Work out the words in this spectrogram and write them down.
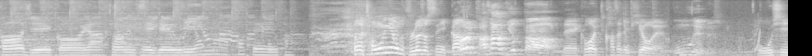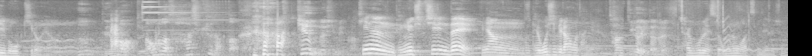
퍼질 거야. 전 세계 우리 엄마 아빠 빼고 다. 그거 정훈이 형도 불러줬으니까. 널 가사가 귀엽다. 네 그거 가사 좀 귀여워요. 몸무게 몇입니까? 55kg요 대박 나보다 40kg 작다 키는 몇입니까? 키는 167인데 그냥 150이라 하고 다녀요 장기가 있다면? 잘 모르겠어요 없는 것 같은데 요즘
